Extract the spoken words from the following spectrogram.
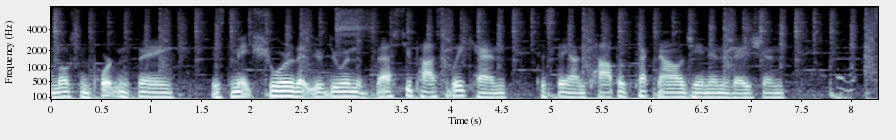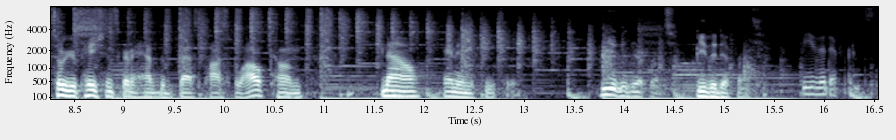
The most important thing is to make sure that you're doing the best you possibly can to stay on top of technology and innovation so your patient's going to have the best possible outcome now and in the future. Be the difference. Be the difference. Be the difference.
